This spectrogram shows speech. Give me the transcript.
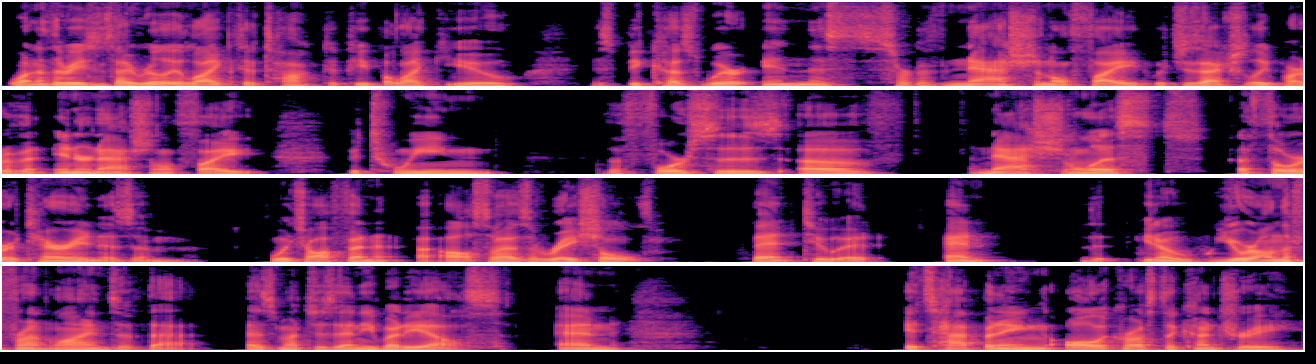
One of the reasons I really like to talk to people like you is because we're in this sort of national fight, which is actually part of an international fight between the forces of nationalist authoritarianism, which often uh, also has a racial bent to it. And, you know, you're on the front lines of that as much as anybody else. And it's happening all across the country.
